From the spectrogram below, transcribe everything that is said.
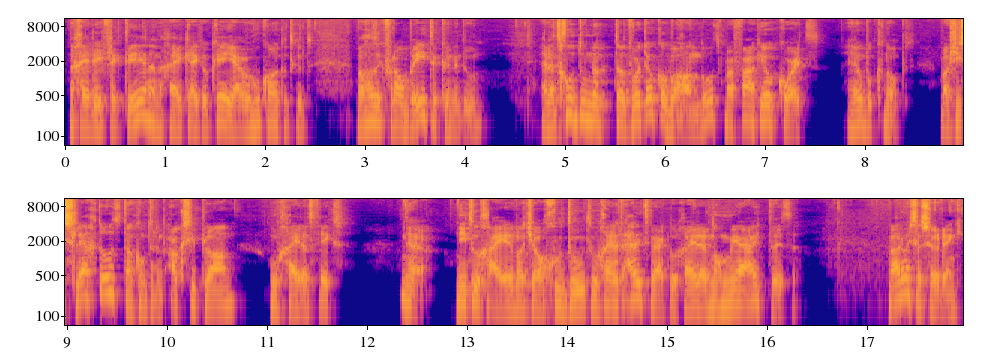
Dan ga je reflecteren en dan ga je kijken, oké, ja, hoe kan ik het, wat had ik vooral beter kunnen doen? En het goed doen, dat, dat wordt ook al behandeld, maar vaak heel kort, heel beknopt. Maar als je slecht doet, dan komt er een actieplan. Hoe ga je dat fixen? Ja. Niet hoe ga je wat je al goed doet, hoe ga je dat uitwerken? Hoe ga je daar nog meer uitputten? Waarom is dat zo, denk je?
